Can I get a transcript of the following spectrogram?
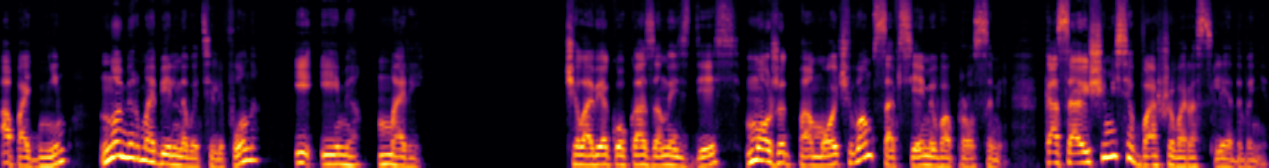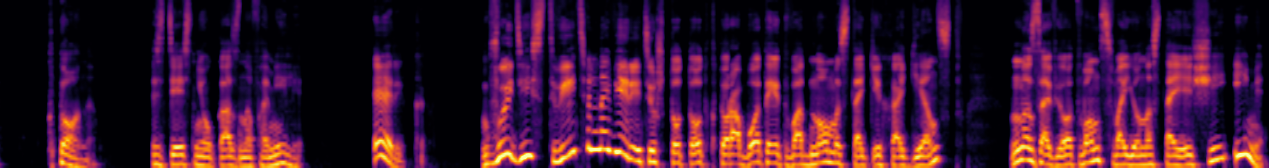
а под ним номер мобильного телефона и имя Мари. Человек, указанный здесь, может помочь вам со всеми вопросами, касающимися вашего расследования. Кто она? Здесь не указана фамилия. Эрика. Вы действительно верите, что тот, кто работает в одном из таких агентств, назовет вам свое настоящее имя?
